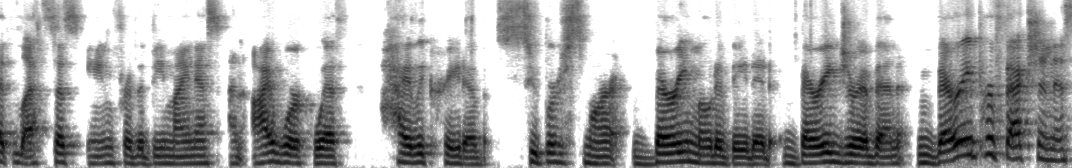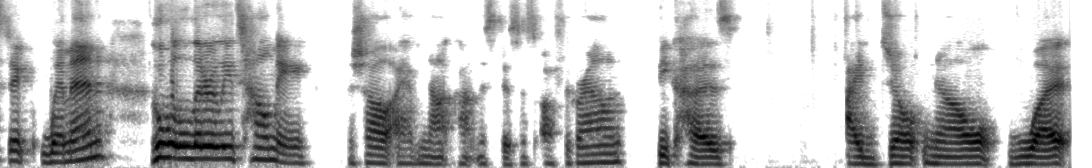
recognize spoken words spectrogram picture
It lets us aim for the B minus. And I work with highly creative, super smart, very motivated, very driven, very perfectionistic women who will literally tell me, Michelle, I have not gotten this business off the ground because I don't know what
